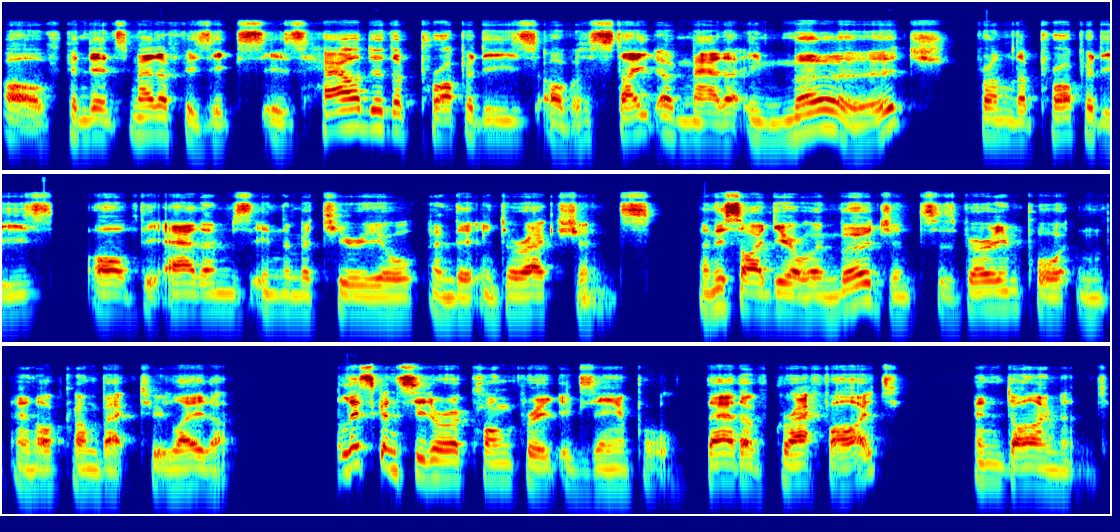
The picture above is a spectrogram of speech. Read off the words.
of condensed matter physics is how do the properties of a state of matter emerge from the properties of the atoms in the material and their interactions? And this idea of emergence is very important, and I'll come back to later. Let's consider a concrete example that of graphite and diamond.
